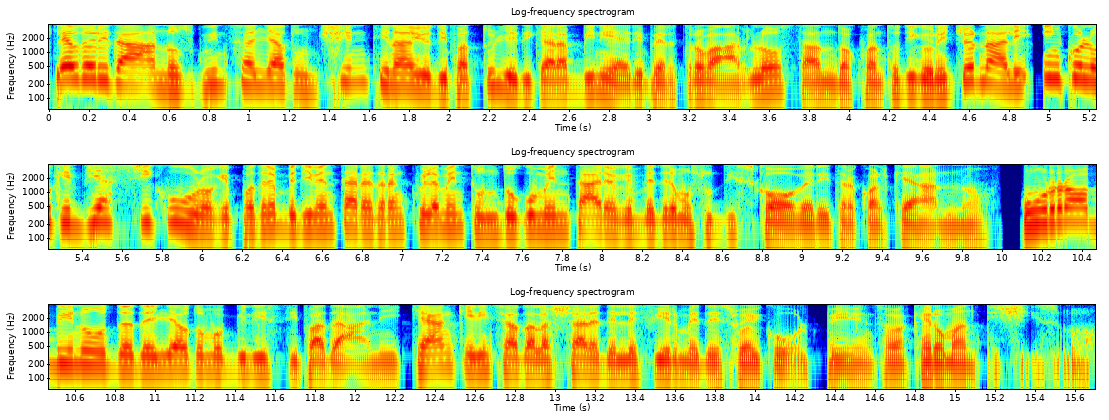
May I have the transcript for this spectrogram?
Le autorità hanno sguinzagliato un centinaio di pattuglie di carabinieri per trovarlo, stando a quanto dicono i giornali, in quello che vi assicuro che potrebbe diventare tranquillamente un documentario che vedremo su Discovery tra qualche anno. Un Robin Hood degli automobilisti padani, che ha anche iniziato a lasciare delle firme dei suoi colpi. Insomma, che romanticismo.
